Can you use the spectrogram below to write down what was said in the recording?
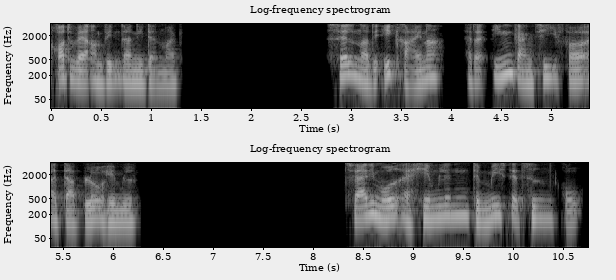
gråt vejr om vinteren i Danmark. Selv når det ikke regner, er der ingen garanti for, at der er blå himmel. Tværtimod er himlen det meste af tiden grå.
